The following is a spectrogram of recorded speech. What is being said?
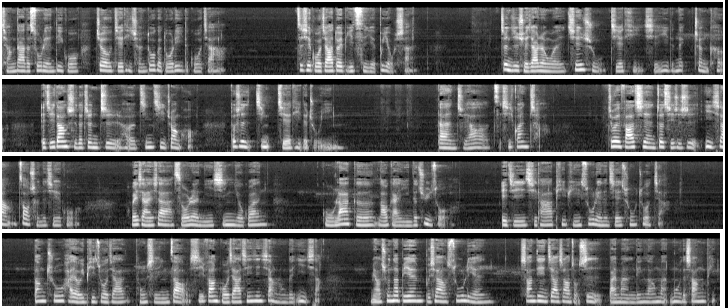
强大的苏联帝国就解体成多个独立的国家，这些国家对彼此也不友善。政治学家认为，签署解体协议的那政客，以及当时的政治和经济状况，都是经解体的主因。但只要仔细观察，就会发现这其实是意向造成的结果。回想一下索尔尼辛有关。古拉格劳改营的剧作，以及其他批评苏联的杰出作家。当初还有一批作家同时营造西方国家欣欣向荣的意象，描述那边不像苏联，商店架上总是摆满琳琅满目的商品，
